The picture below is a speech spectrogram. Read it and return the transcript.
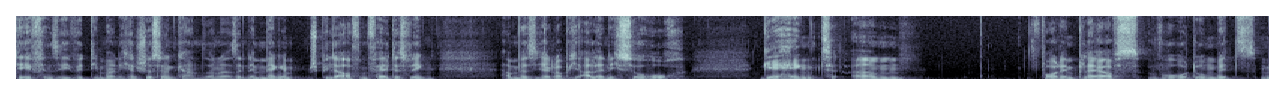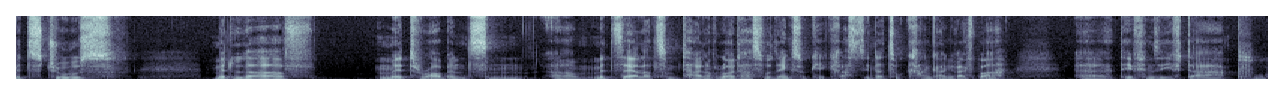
Defensive, die man nicht entschlüsseln kann, sondern da sind eine Menge Spieler auf dem Feld. Deswegen haben wir sie ja, glaube ich, alle nicht so hoch gehängt. Ähm, vor den Playoffs, wo du mit, mit Struce, mit Love, mit Robinson, ähm, mit Serler zum Teil auch Leute hast, wo du denkst, okay, krass, die sind dazu krank angreifbar, äh, defensiv, da, puh,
